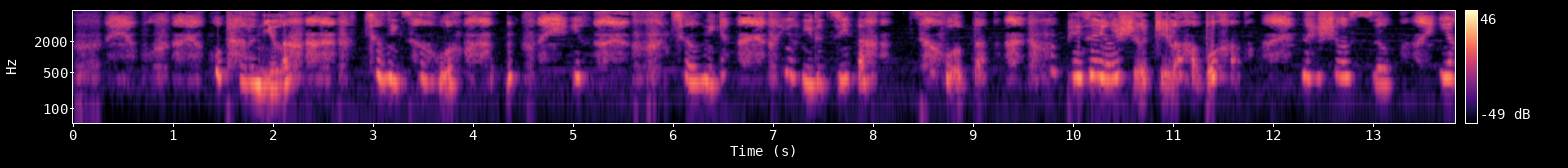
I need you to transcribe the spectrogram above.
我我怕了你了，求你操我！求你用你的鸡巴操我吧，别再用手指了，好不好？难受死了，痒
